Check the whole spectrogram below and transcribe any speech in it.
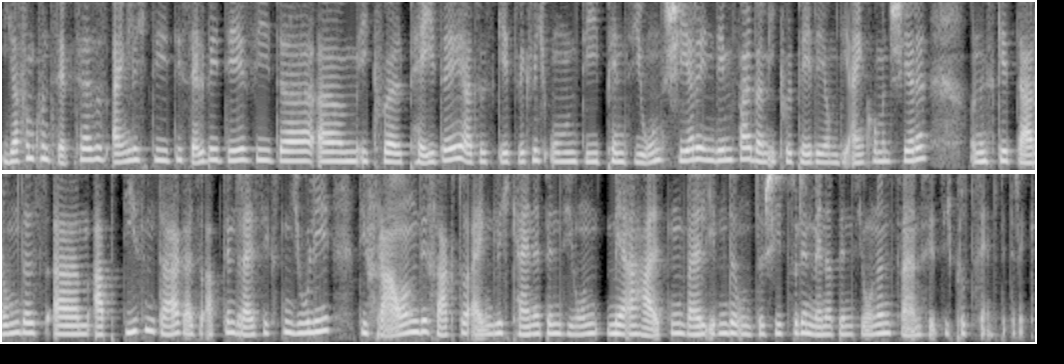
Ja, vom Konzept her ist es eigentlich die, dieselbe Idee wie der ähm, Equal Pay Day. Also es geht wirklich um die Pensionsschere in dem Fall, beim Equal Pay Day um die Einkommensschere. Und es geht darum, dass ähm, ab diesem Tag, also ab dem 30. Juli, die Frauen de facto eigentlich keine Pension mehr erhalten, weil eben der Unterschied zu den Männerpensionen 42 Prozent beträgt.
